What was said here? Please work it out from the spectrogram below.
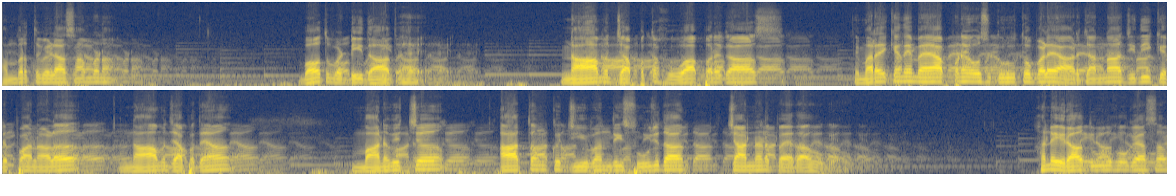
ਅੰਮ੍ਰਿਤ ਵੇਲਾ ਸਾਂਭਣਾ। ਬਹੁਤ ਵੱਡੀ ਦਾਤ ਹੈ। ਨਾਮ ਜਪਤ ਹੋਆ ਪ੍ਰਗਾਸ। ਤੇ ਮਹਾਰਾਜ ਕਹਿੰਦੇ ਮੈਂ ਆਪਣੇ ਉਸ ਗੁਰੂ ਤੋਂ ਬਲਿਹਾਰ ਜਾਨਾ ਜਿਹਦੀ ਕਿਰਪਾ ਨਾਲ ਨਾਮ ਜਪਦਿਆਂ ਮਨ ਵਿੱਚ ਆਤਮਿਕ ਜੀਵਨ ਦੀ ਸੂਝ ਦਾ ਚਾਨਣ ਪੈਦਾ ਹੋ ਗਿਆ। ਹਨੇਰਾ ਦੂਰ ਹੋ ਗਿਆ ਸਭ।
